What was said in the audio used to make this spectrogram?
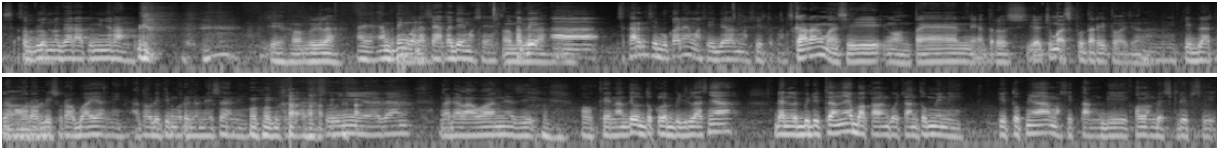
Sebelum negara api menyerang. Iya, alhamdulillah. Nah, ya, yang penting pada sehat aja ya mas ya. Tapi uh, sekarang kesibukannya masih jalan masih itu mas. Sekarang masih ngonten ya terus ya cuma seputar itu aja lah. Hmm, kiblat yang uh. horor di Surabaya nih atau di timur Indonesia nih. ada sunyi ya kan, nggak ada lawannya sih. Oke, nanti untuk lebih jelasnya dan lebih detailnya bakalan gue cantumin nih. YouTube-nya masih tang di kolom deskripsi.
